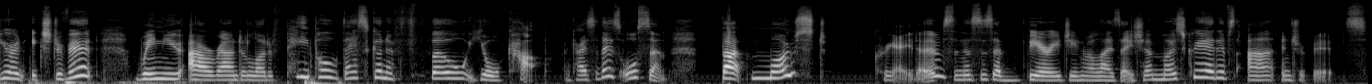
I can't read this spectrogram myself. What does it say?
you're an extrovert, when you are around a lot of people, that's going to fill your cup. Okay, so that's awesome. But most creatives, and this is a very generalization, most creatives are introverts.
